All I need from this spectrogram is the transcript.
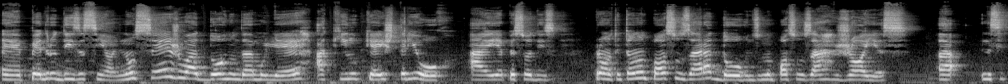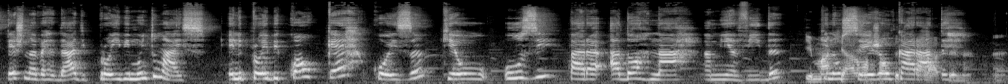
é, Pedro diz assim: olha, não seja o adorno da mulher aquilo que é exterior. Aí a pessoa diz: Pronto, então não posso usar adornos, não posso usar joias. Ah, nesse texto, na verdade, proíbe muito mais. Ele proíbe qualquer coisa que eu use para adornar a minha vida e que não seja um caráter. caráter né?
